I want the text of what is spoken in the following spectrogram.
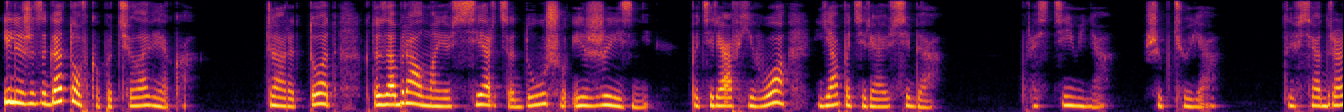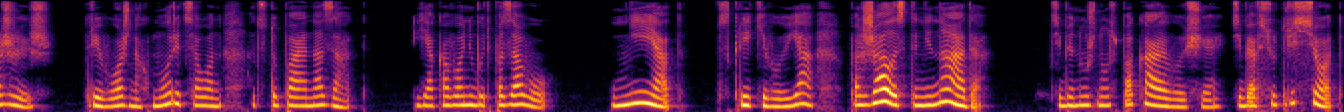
или же заготовка под человека. Джаред тот, кто забрал мое сердце, душу и жизнь. Потеряв его, я потеряю себя. «Прости меня», — шепчу я. «Ты вся дрожишь». Тревожно хмурится он, отступая назад. «Я кого-нибудь позову». «Нет!» — вскрикиваю я. «Пожалуйста, не надо!» Тебе нужно успокаивающее, тебя всю трясет.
